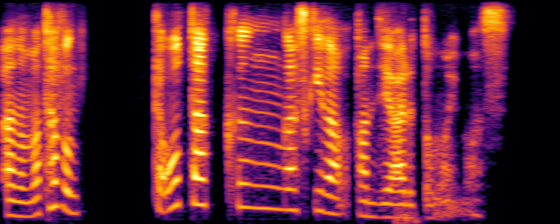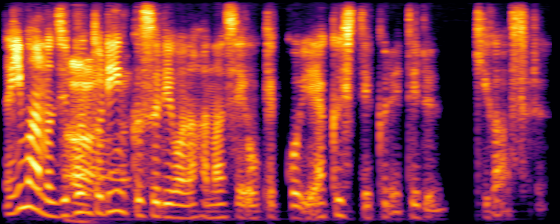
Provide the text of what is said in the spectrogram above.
あの、まあ、多分太田君が好きな感じあると思います。今の自分とリンクするような話を結構訳してくれてる気がする。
